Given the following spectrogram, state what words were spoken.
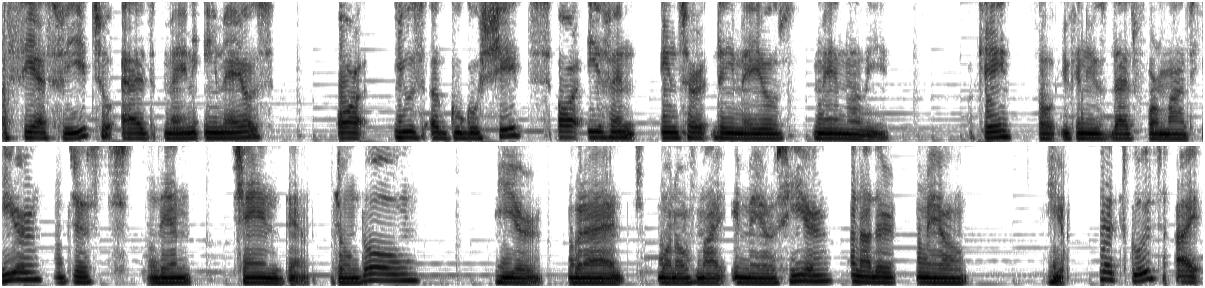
a CSV to add many emails or use a Google Sheets or even enter the emails manually. Okay, so you can use that format here, just then change them. John Doe, here I'm gonna add one of my emails here, another email here. That's good. I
